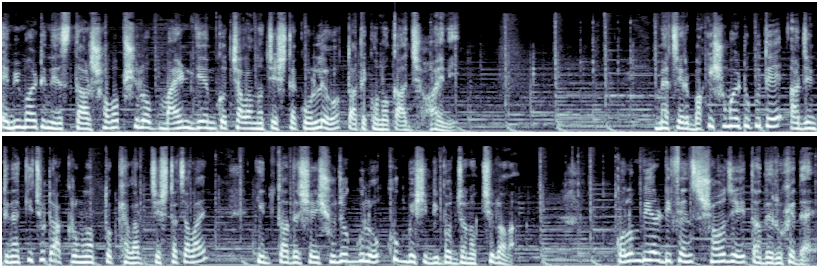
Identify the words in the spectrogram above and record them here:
এমি মার্টিনেস তার স্বভাবসুলভ মাইন্ড গেম চালানোর চেষ্টা করলেও তাতে কোনো কাজ হয়নি। ম্যাচের বাকি সময়টুকুতে আর্জেন্টিনা কিছুটা আক্রমণাত্মক খেলার চেষ্টা চালায়, কিন্তু তাদের সেই সুযোগগুলো খুব বেশি বিপজ্জনক ছিল না। কলম্বিয়ার ডিফেন্স সহজেই তাদের রুখে দেয়।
